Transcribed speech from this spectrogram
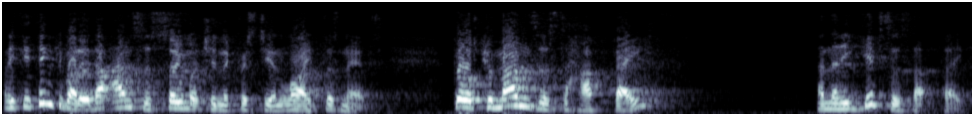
And if you think about it, that answers so much in the Christian life, doesn't it? God commands us to have faith, and then he gives us that faith.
